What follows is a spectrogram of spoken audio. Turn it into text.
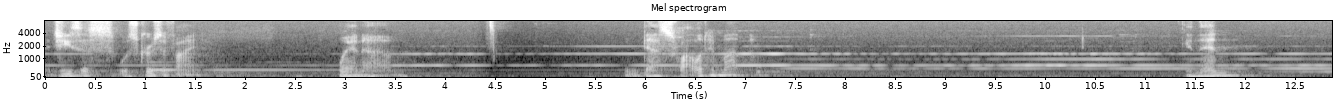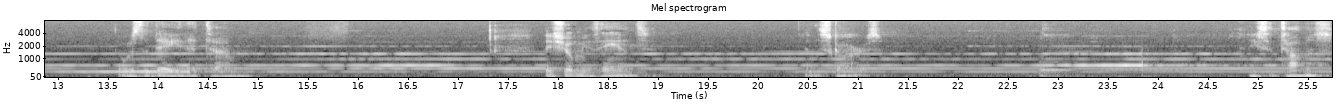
that Jesus was crucified, when um, death swallowed him up. And then there was the day that um, they showed me his hands and the scars. And he said, Thomas,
